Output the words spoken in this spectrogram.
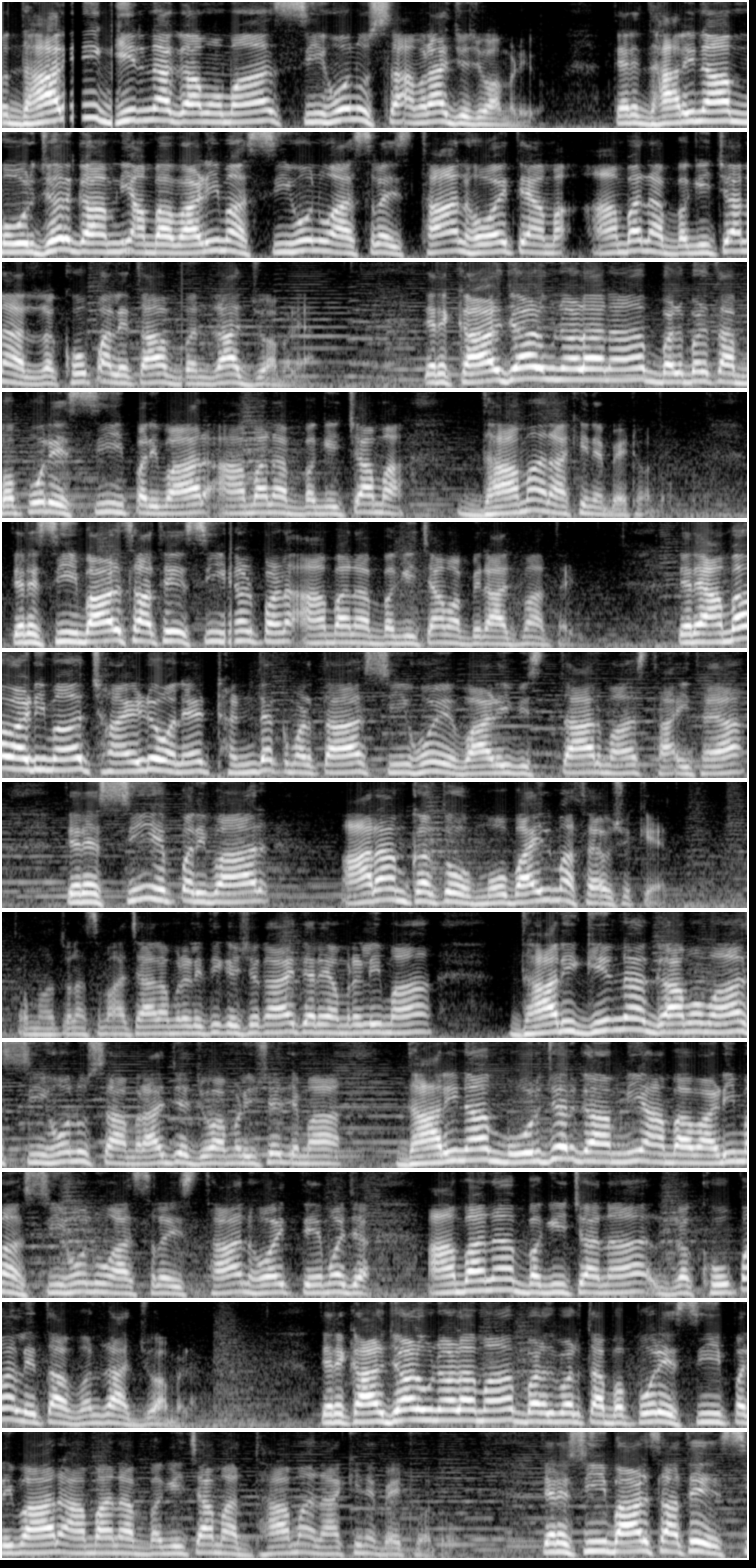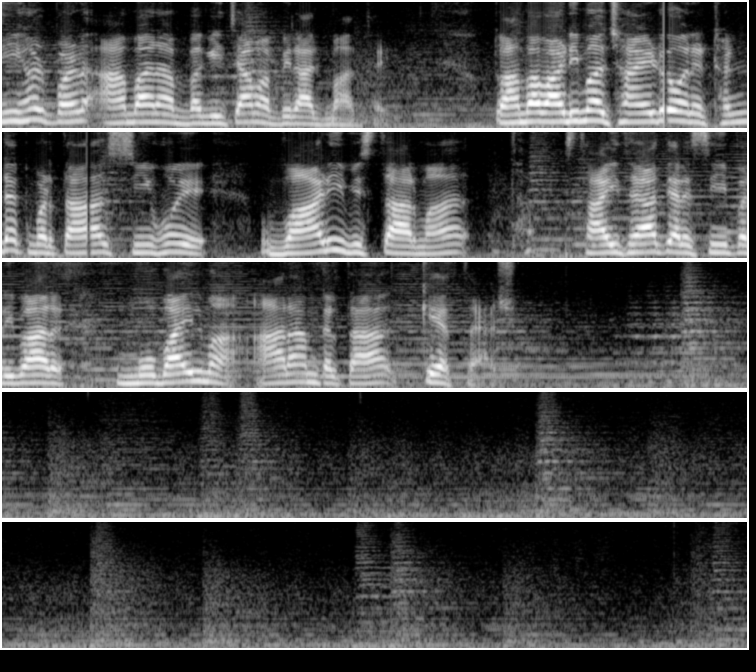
તો ધારી ગીરના ગામોમાં સિંહોનું સામ્રાજ્ય જોવા મળ્યું. ત્યારે ધારીના મોરજર ગામની આંબાવાડીમાં સિંહોનું આશ્રય સ્થાન હોય ત્યાં આંબાના બગીચાના રખોપા લેતા વનરાજ જોવા મળ્યા. ત્યારે કાળજાળ ઉનાળાના બળબળતા બપોરે સિંહ પરિવાર આંબાના બગીચામાં ધામા નાખીને બેઠો હતો. ત્યારે સિંહબાળ સાથે સિંહણ પણ આંબાના બગીચામાં બિરાજમાન થઈ. ત્યારે આંબાવાડીમાં છાંયડો અને ઠંડક મળતા સિંહોએ વાડી વિસ્તારમાં સ્થાયી થયા ત્યારે સિંહ પરિવાર આરામ કરતો મોબાઈલમાં થયો છે કેદ. તો મહત્વના સમાચાર અમરેલીથી કહી શકાય. ત્યારે અમરેલીમાં ધારી ગીરના ગામોમાં સિંહોનું સામ્રાજ્ય જોવા મળ્યું છે, જેમાં ધારીના મોરજર ગામની આંબાવાડીમાં સિંહોનું આશ્રય સ્થાન હોય તેમજ આંબાના બગીચાના રખોપા લેતા વનરાજ જોવા મળ્યા. ત્યારે કાળજાળ ઉનાળામાં બળબળતા બપોરે સિંહ પરિવાર આંબાના બગીચામાં ધામા નાખીને બેઠો હતો. ત્યારે સિંહ બાળ સાથે સિંહણ પણ આંબાના બગીચામાં બિરાજમાન થઈ. તો આંબાવાડીમાં છાંયડો અને ઠંડક મળતા સિંહોએ વાડી વિસ્તારમાં સ્થાયી થયા ત્યારે સિંહ પરિવાર મોબાઈલમાં આરામ કરતા કેદ થયા છે.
